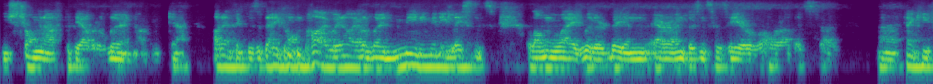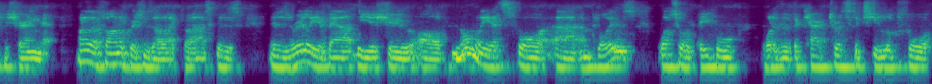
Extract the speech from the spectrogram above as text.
be strong enough to be able to learn. I think uh, I don't think there's a day gone by when I haven't learned many, many lessons along the way, whether it be in our own businesses here or, or others. So uh, thank you for sharing that. One of the final questions I like to ask is, is really about the issue of normally it's for uh, employers, what sort of people, what are the, the, characteristics you look for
